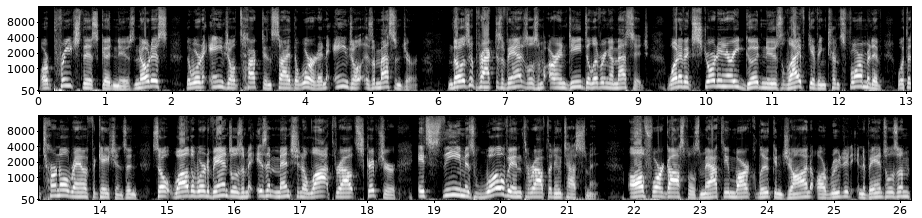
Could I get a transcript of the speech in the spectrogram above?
or preach this good news. Notice the word angel tucked inside the word. An angel is a messenger. Those who practice evangelism are indeed delivering a message, one of extraordinary good news, life giving, transformative, with eternal ramifications. And so, while the word evangelism isn't mentioned a lot throughout Scripture, its theme is woven throughout the New Testament. All four Gospels, Matthew, Mark, Luke, and John, are rooted in evangelism,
